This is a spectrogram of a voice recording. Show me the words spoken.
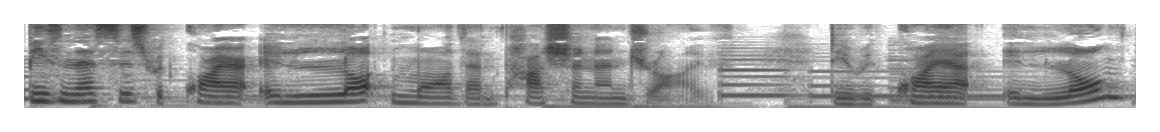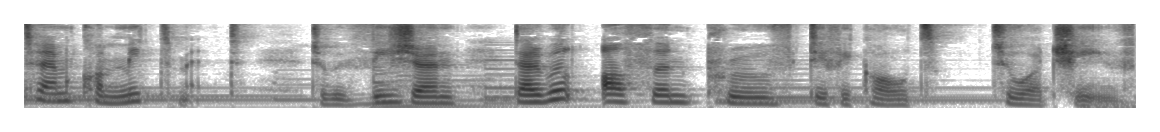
businesses require a lot more than passion and drive they require a long term commitment to a vision that will often prove difficult to achieve.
